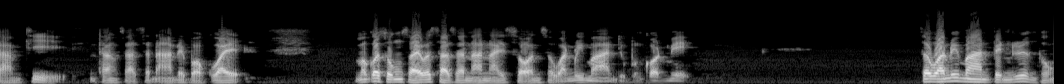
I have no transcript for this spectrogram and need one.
ตามที่ทางศาสนาได้บอกไว้ มันก็สงสัยว่าศาสนาไหนสอนสวรรค์วิมานอยู่บนก้อนเมฆสวรรค์วิมานเป็นเรื่องของ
